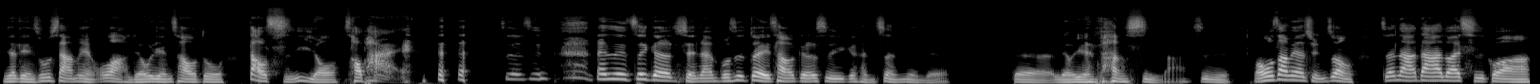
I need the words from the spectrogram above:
你的脸书下面哇，留言超多，到此一游，超派，真的是。但是这个显然不是对超哥是一个很正面的的留言方式吧？是不是？网络上面的群众真的，大家都在吃瓜。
